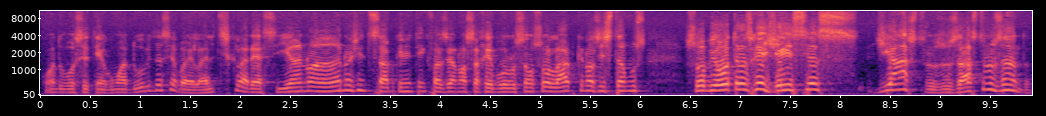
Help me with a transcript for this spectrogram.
Quando você tem alguma dúvida, você vai lá, ele te esclarece. E ano a ano a gente sabe que a gente tem que fazer a nossa revolução solar, porque nós estamos sob outras regências de astros, os astros andam,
